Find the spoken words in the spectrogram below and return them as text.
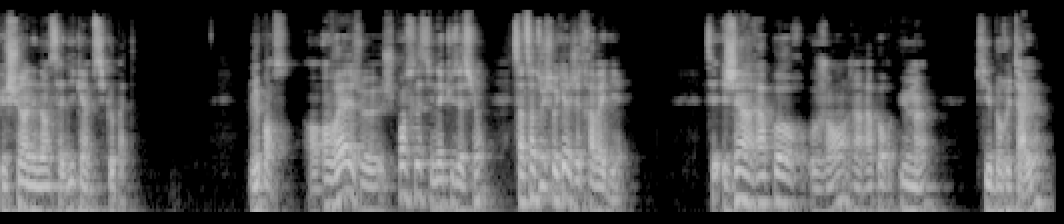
Que je suis un énorme sadique un psychopathe. Je pense. En, vrai, je, je, pense que ça c'est une accusation. C'est un truc sur lequel j'ai travaillé. C'est j'ai un rapport aux gens, j'ai un rapport humain qui est brutal,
